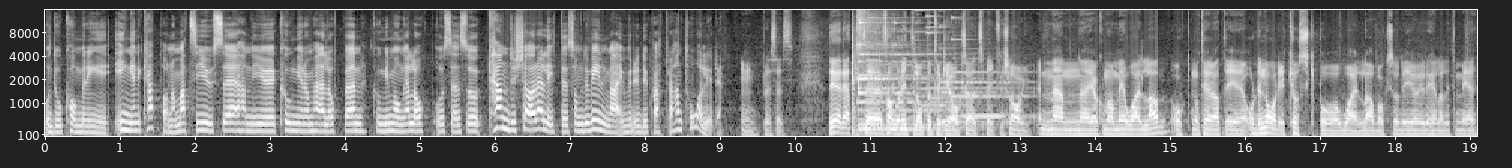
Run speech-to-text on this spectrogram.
Och då kommer ingen, ingen ikapp honom. Mats Djuse, han är ju kung i de här loppen, kung i många lopp. Och sen så kan du köra lite som du vill med Ivory Quattro. Han tål ju det. Mm, precis. Det är rätt eh, favorit i loppet tycker jag också, ett spikförslag. Men eh, jag kommer ha med Wild Love och notera att det är ordinarie kusk på Wild Love också. Det gör ju det hela lite mer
